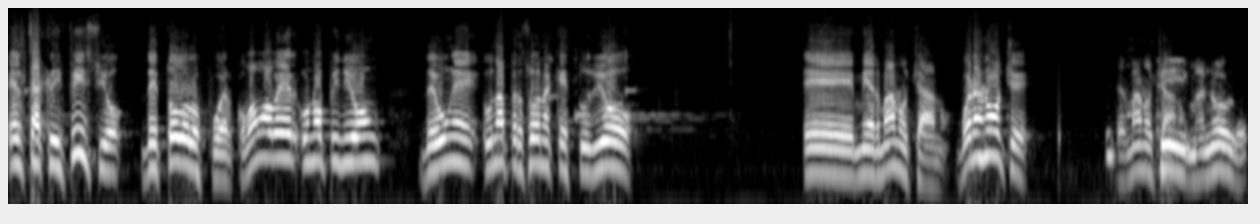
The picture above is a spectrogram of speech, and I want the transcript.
el sacrificio de todos los puercos. Vamos a ver una opinión de eh, una persona que estudió eh, mi hermano Chano. Buenas noches, hermano Chano. Sí, Manolo.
